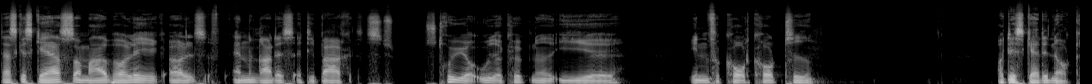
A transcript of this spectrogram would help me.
Der skal skæres så meget pålæg og altså anrettes, at de bare stryger ud af køkkenet i, øh, inden for kort, kort tid. Og det skal det nok.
